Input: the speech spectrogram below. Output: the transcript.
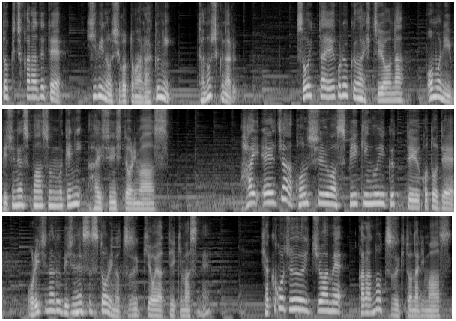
と口から出て日々の仕事が楽に楽しくなる。そういった英語力が必要な主にビジネスパーソン向けに配信しております。はい、えー、じゃあ今週はスピーキングウィークっていうことでオリジナルビジネスストーリーの続きをやっていきますね。151話目からの続きとなります。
